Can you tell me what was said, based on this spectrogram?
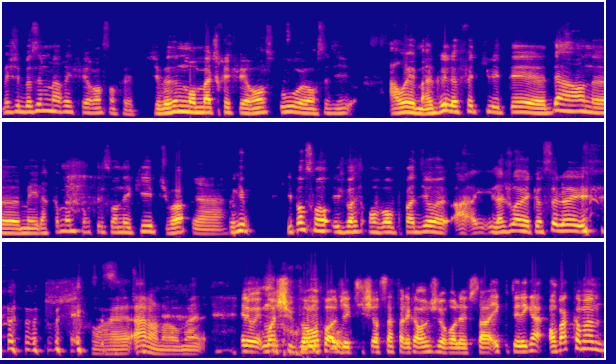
mais j'ai besoin de ma référence, en fait. J'ai besoin de mon match référence où euh, on se dit, ah ouais, malgré le fait qu'il était euh, down, euh, mais il a quand même porté son équipe, tu vois. il, pense qu'on va, on va pas dire, ah, il a joué avec un seul œil. ouais, I don't know, man. Anyway, moi, je suis vraiment pas objectif sur ça. Fallait quand même que je relève ça. Écoutez, les gars, on va quand même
